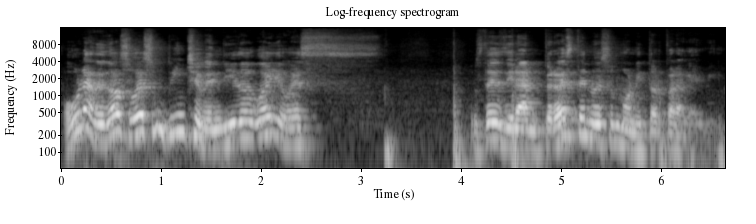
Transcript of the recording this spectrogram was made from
o una de dos, o es un pinche vendido, güey, o es... Ustedes dirán, pero este no es un monitor para gaming.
